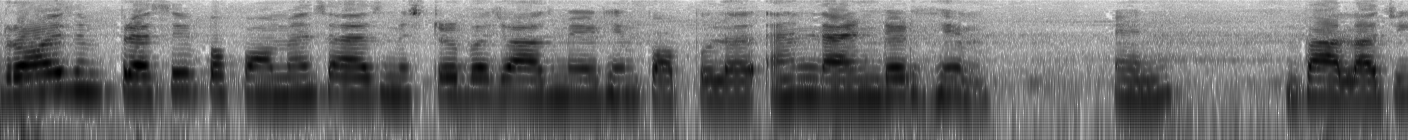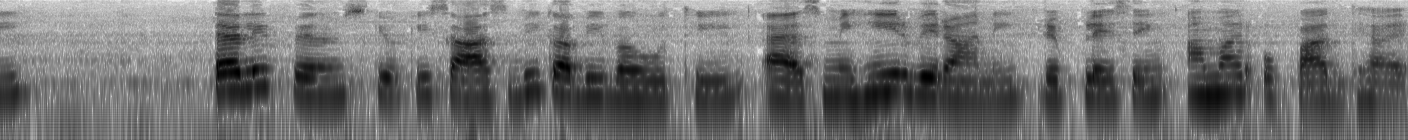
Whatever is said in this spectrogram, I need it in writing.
Roy's impressive performance as Mr Bajaj made him popular and landed him in Balaji telefilm Kyunki Saas Bhi Kabhi Bahu Thi as Mihir Virani replacing Amar Upadhyay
